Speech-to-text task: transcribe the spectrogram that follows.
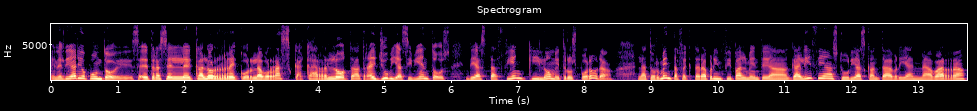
En el diario.es, eh, tras el calor récord, la borrasca Carlota trae lluvias y vientos de hasta 100 kilómetros por hora. La tormenta afectará principalmente a Galicia, Asturias, Cantabria, Navarra,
